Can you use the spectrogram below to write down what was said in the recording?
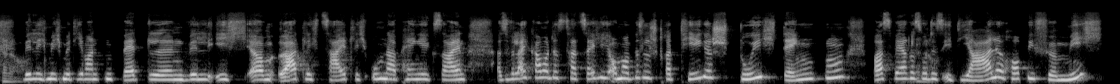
genau. will ich mich mit jemandem betteln, will ich ähm, örtlich, zeitlich unabhängig sein. Also vielleicht kann man das tatsächlich auch mal ein bisschen strategisch durchdenken. Was wäre so genau. das ideale Hobby für mich?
